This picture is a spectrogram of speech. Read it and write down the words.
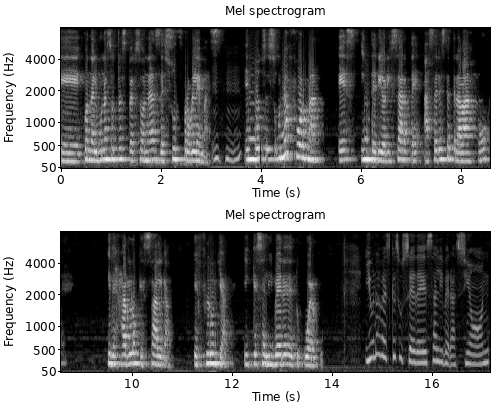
eh, con algunas otras personas de sus problemas. Entonces, una forma es interiorizarte, hacer este trabajo y dejarlo que salga, que fluya y que se libere de tu cuerpo. Y una vez que sucede esa liberación,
